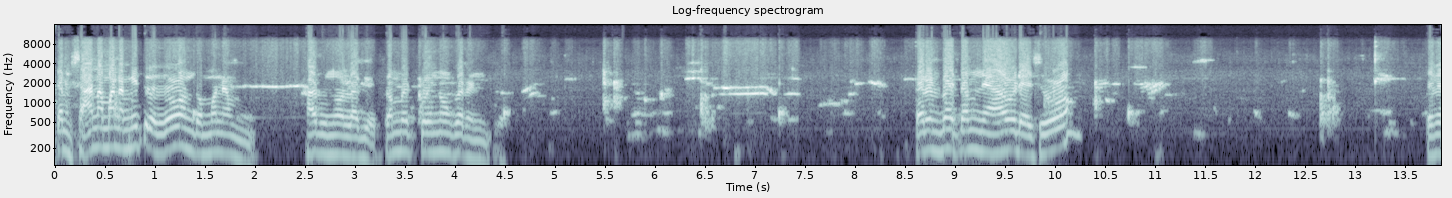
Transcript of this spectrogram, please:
તમે સાના માના મિત્રો જોવો ને તો મને સારું ન લાગે. કમેન્ટ કોઈ ન કરે ને કરણભાઈ તમને આવડે છો તમે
